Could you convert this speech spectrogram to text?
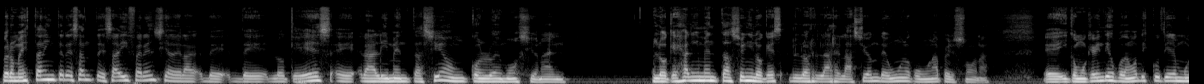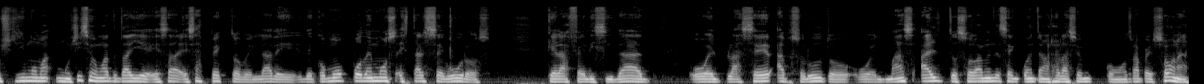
Pero me es tan interesante esa diferencia de, lo que es eh, la alimentación con lo emocional. Lo que es alimentación y lo que es la relación de uno con una persona. Eh, y como Kevin dijo, podemos discutir en muchísimo más, muchísimo más detalle ese aspecto, ¿verdad? De, de, cómo podemos estar seguros que la felicidad o el placer absoluto o el más alto solamente se encuentra en una relación con otra persona.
